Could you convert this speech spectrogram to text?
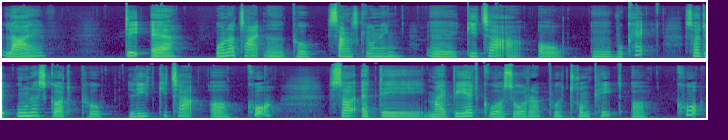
live, det er undertegnet på sangskrivning, øh, guitar og øh, vokal. Så er det Una Scott på lead guitar og kor. Så er det Maj Beat Gorsorter på trompet og kor.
